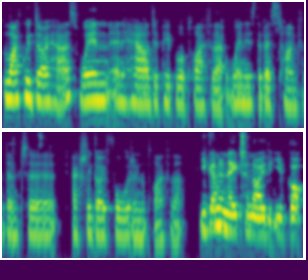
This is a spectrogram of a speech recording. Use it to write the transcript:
Like with DOHAS, when and how do people apply for that? When is the best time for them to actually go forward and apply for that? You're going to need to know that you've got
